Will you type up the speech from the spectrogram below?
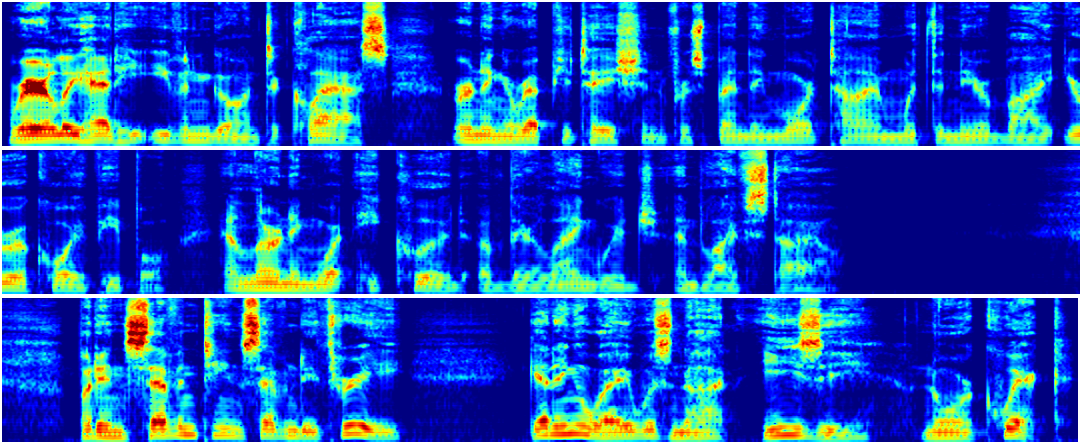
Rarely had he even gone to class, earning a reputation for spending more time with the nearby Iroquois people and learning what he could of their language and lifestyle. But in 1773, getting away was not easy nor quick.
